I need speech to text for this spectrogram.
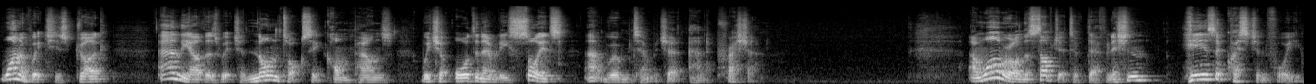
one of which is drug, and the others which are non-toxic compounds which are ordinarily solids at room temperature and pressure. And while we're on the subject of definition, here's a question for you.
